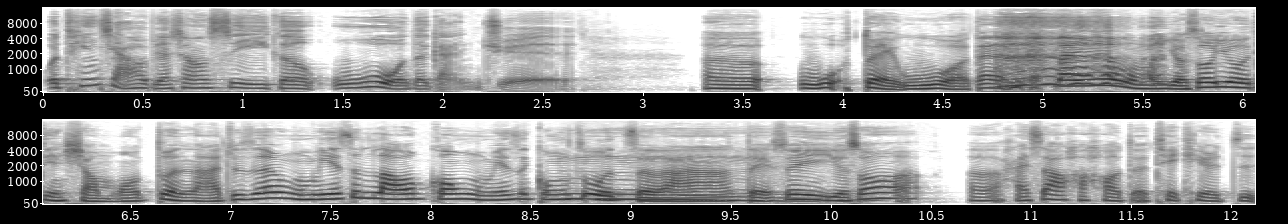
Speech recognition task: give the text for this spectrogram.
我听起来会比较像是一个无我的感觉。呃，无对无我，但但因为我们有时候又有点小矛盾啦，就是我们也是劳工，我们也是工作者啊，嗯、对，所以有时候呃还是要好好的 take care 自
